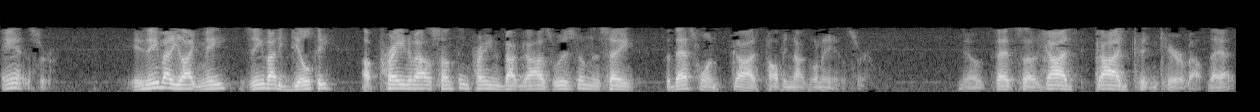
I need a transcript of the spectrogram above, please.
answer. Is anybody like me? Is anybody guilty of praying about something, praying about God's wisdom, and saying, "But that's one God's probably not going to answer." You know, that's uh, God. God couldn't care about that.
